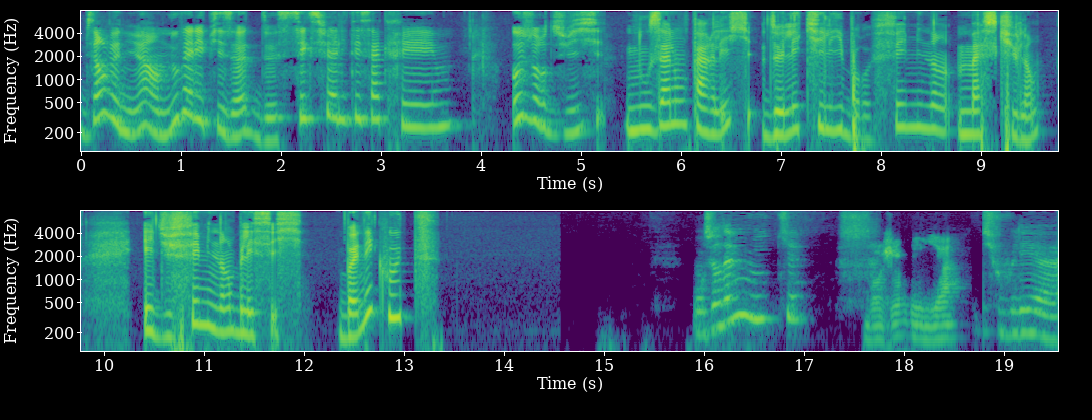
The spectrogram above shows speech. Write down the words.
Bienvenue à un nouvel épisode de Sexualité sacrée. Aujourd'hui, nous allons parler de l'équilibre féminin-masculin et du féminin blessé. Bonne écoute Bonjour Dominique. Bonjour Lilia. Tu voulais euh,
